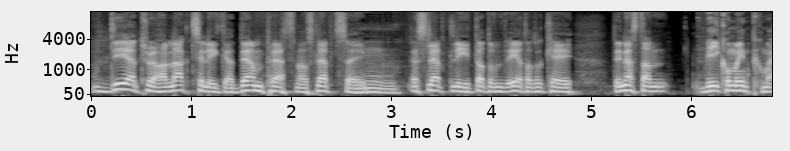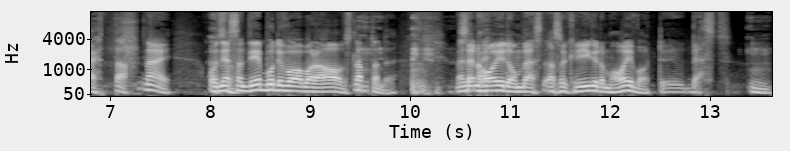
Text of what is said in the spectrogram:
Det tror jag har lagt sig lite, att den pressen har släppt sig. Mm. Släppt lite, att de vet att okej, det är nästan... Vi kommer inte komma etta. Nej. Och Alltså. nästan det borde vara bara avslappnande. Men Sen är- har ju de bäst. Alltså Kryger, de har ju varit eh, bäst. Mm.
